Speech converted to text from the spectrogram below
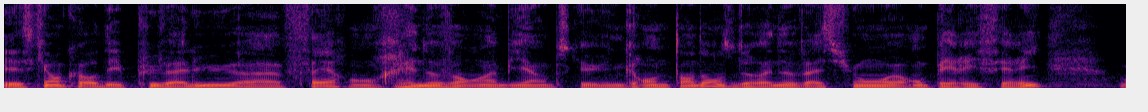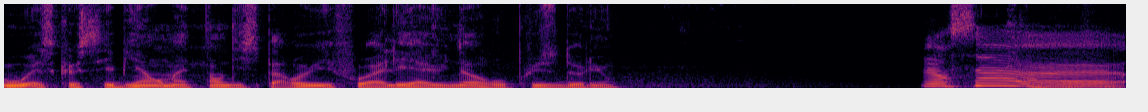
Et est-ce qu'il y a encore des plus-values à faire en rénovant un bien? Parce qu'il y a une grande tendance de rénovation euh, en périphérie ou est-ce que ces biens ont maintenant disparu, il faut aller à une heure ou plus de Lyon? Alors ça, euh,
